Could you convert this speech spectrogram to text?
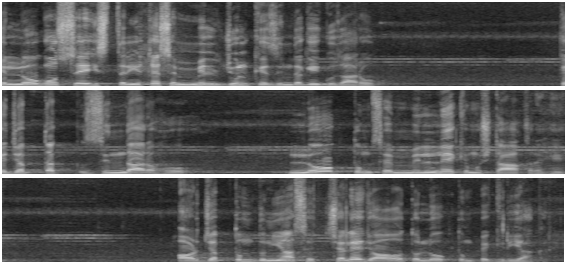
कि लोगों से इस तरीक़े से मिलजुल के ज़िंदगी गुजारो कि जब तक ज़िंदा रहो, लोग तुमसे मिलने के मुश्ताक रहें। और जब तुम दुनिया से चले जाओ तो लोग तुम पे गिरिया करें।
